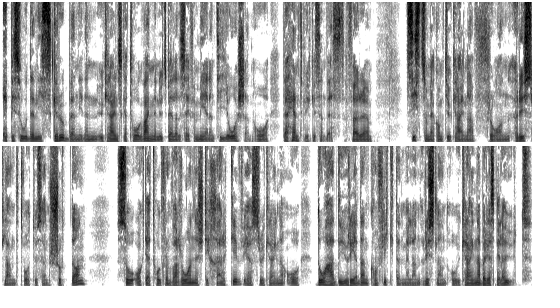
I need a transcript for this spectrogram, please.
Episoden i Skrubben i den ukrainska tågvagnen utspelade sig för mer än tio år sedan och det har hänt mycket sedan dess. För eh, sist som jag kom till Ukraina från Ryssland 2017 så åkte jag tåg från Voronezh till Charkiv i östra Ukraina och då hade ju redan konflikten mellan Ryssland och Ukraina börjat spela ut.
